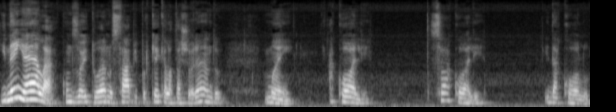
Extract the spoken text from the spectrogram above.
e nem ela, com 18 anos, sabe por que, que ela tá chorando, mãe, acolhe, só acolhe e dá colo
